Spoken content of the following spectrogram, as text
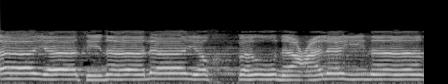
آياتنا لا يخفون علينا.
